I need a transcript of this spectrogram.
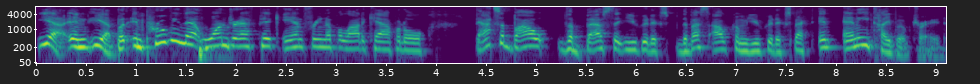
yeah, and yeah, but improving that one draft pick and freeing up a lot of capital, that's about the best that you could ex- the best outcome you could expect in any type of trade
